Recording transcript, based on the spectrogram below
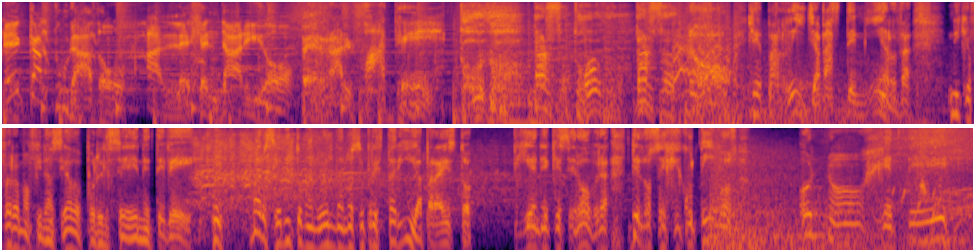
He capturado al legendario Perralfate. No, qué parrilla más de mierda. Ni que fuéramos financiados por el CNTV. Marcianito Manuelda no se prestaría para esto. Tiene que ser obra de los ejecutivos. ¿O no, GT?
